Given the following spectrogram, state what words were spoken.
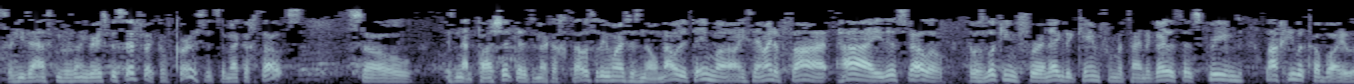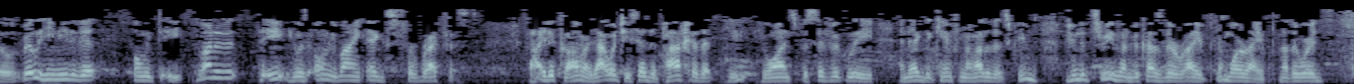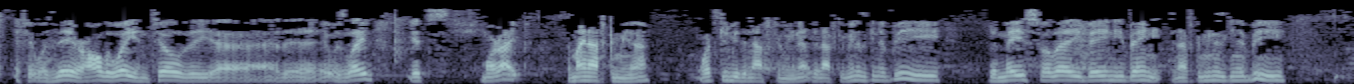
So he's asking for something very specific. Of course, it's a mekachtos. So isn't that pashit that it's a mekachtos? So the Gemara says no. Ma'udetema. He said I might have thought, hi, this fellow that was looking for an egg that came from a tiny guy that screamed lachila kabaylu. Really, he needed it only to eat. He wanted it to eat. He was only buying eggs for breakfast. That what she said, the pacha that he, he wants specifically an egg that came from a mother that screamed, between the tzrivan because they're ripe, they're more ripe. In other words, if it was there all the way until the, uh, the it was laid, it's more ripe. The my nafkamina, what's going to be the nafkamina? The nafkamina is going to be the meis falei beini beini. The nafkamina is going to be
